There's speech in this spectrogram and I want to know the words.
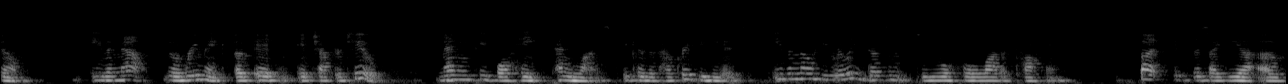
film. Even now, the remake of It, It Chapter 2, many people hate Pennywise because of how creepy he is, even though he really doesn't do a whole lot of talking. But it's this idea of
